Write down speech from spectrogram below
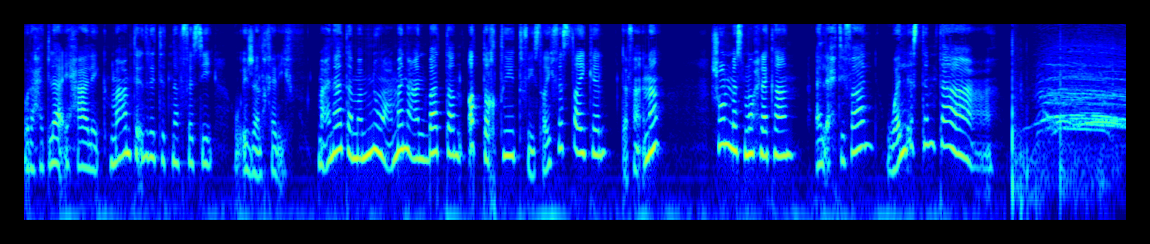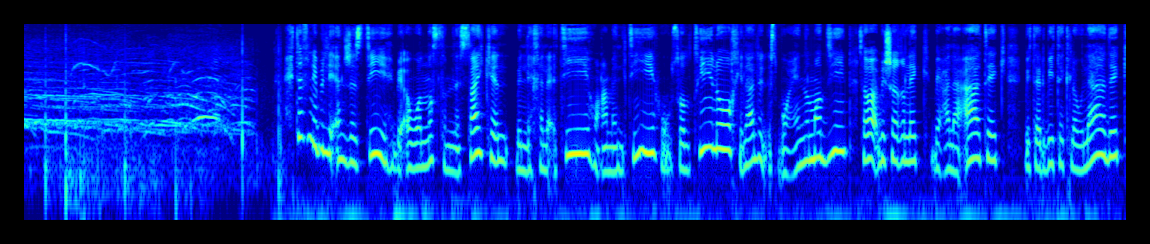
ورح تلاقي حالك ما عم تقدري تتنفسي وإجا الخريف. معناتها ممنوع منعا باتا التخطيط في صيف ال cycle. اتفقنا؟ شو المسموح لكان؟ الاحتفال والاستمتاع. احتفلي باللي أنجزتيه بأول نص من ال cycle باللي خلقتيه وعملتيه ووصلتي له خلال الأسبوعين الماضيين سواء بشغلك بعلاقاتك بتربيتك لأولادك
